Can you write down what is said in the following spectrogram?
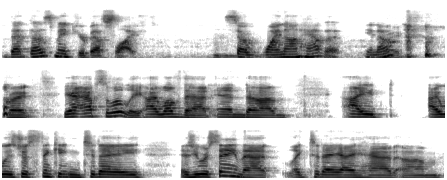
that does make your best life mm-hmm. so why not have it you know right. right. yeah absolutely i love that and um, i i was just thinking today as you were saying that like today i had um,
